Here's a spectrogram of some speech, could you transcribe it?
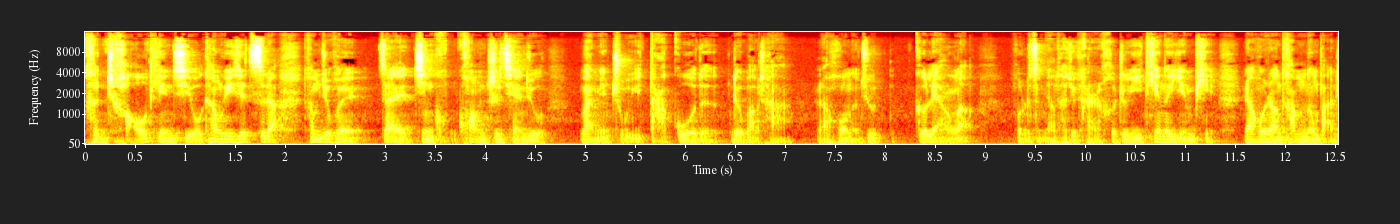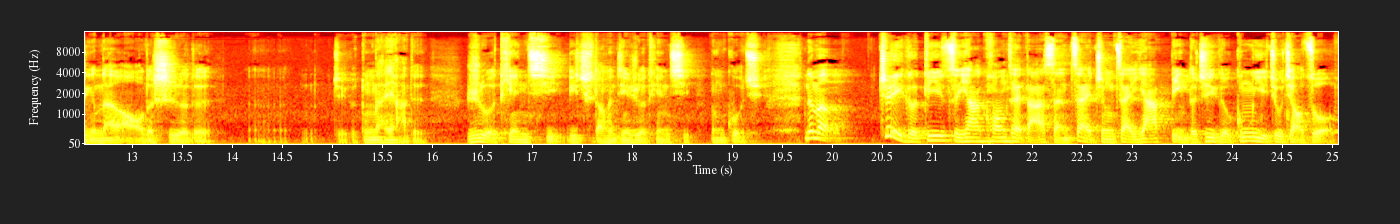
很潮天气，我看过一些资料，他们就会在进矿之前就。外面煮一大锅的六宝茶，然后呢就搁凉了，或者怎么样，他就开始喝这一天的饮品，然后让他们能把这个难熬的湿热的呃这个东南亚的热天气，离赤道很近，热天气能过去。那么这个第一次压筐再打伞再蒸再压饼的这个工艺就叫做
